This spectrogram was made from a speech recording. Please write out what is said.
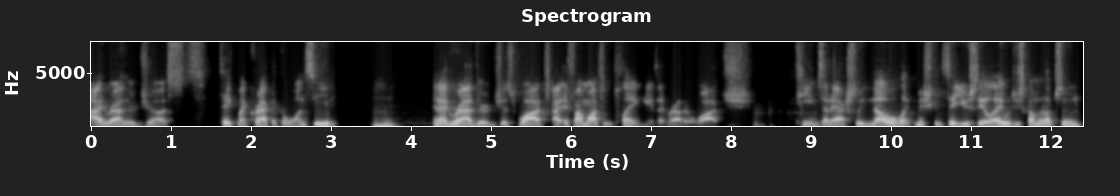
I'd rather just take my crack at the one seed, mm-hmm. and I'd rather just watch. I, if I'm watching playing games, I'd rather watch teams that I actually know, like Michigan State, UCLA, which is coming up soon.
